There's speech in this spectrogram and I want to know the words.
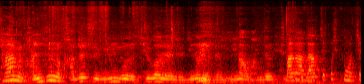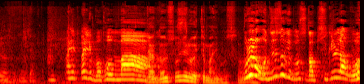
사람이 관심을 가질 수 있는 걸 찍어야지 누나는 그냥 누나가 만들지. 맞아, 나 찍고 싶은 거 찍어서 문제. 빨리 빨리 먹어, 엄마. 야, 넌 소주를 왜 이렇게 많이 붓어? 몰라 어디서 입었어? 나 죽일라고.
